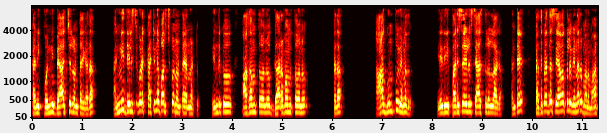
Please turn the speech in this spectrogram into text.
కానీ కొన్ని బ్యాచ్లు ఉంటాయి కదా అన్ని తెలిసి కూడా కఠినపరుచుకొని ఉంటాయి అన్నట్టు. ఎందుకు? అహంతోను గర్వంతోను కదా? ఆ గుంపు వినదు. ఏది పరిశైలు శాస్త్రుల్లాగా. అంటే పెద్ద పెద్ద సేవకులు వినరు మన మాట.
